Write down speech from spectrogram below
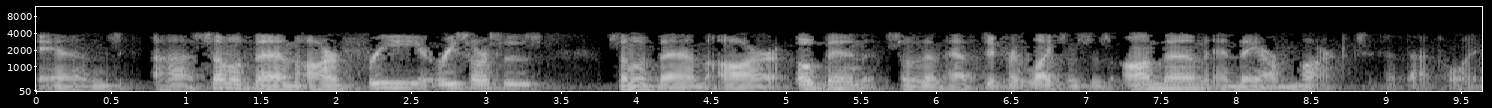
and uh, some of them are free resources, some of them are open, some of them have different licenses on them, and they are marked at that point.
